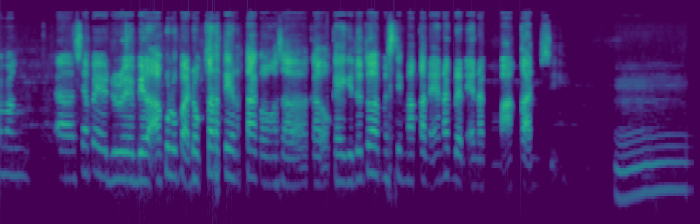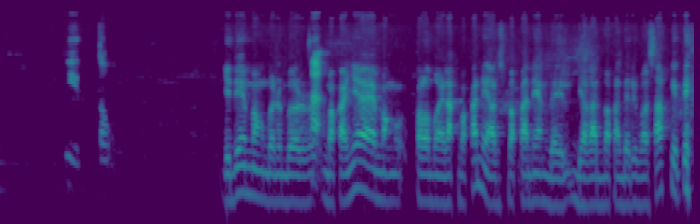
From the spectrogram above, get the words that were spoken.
memang eh, siapa ya dulu yang bilang, aku lupa dokter Tirta kalau nggak salah. Kalau kayak gitu tuh mesti makan enak dan enak makan sih. Hmm. Gitu. Jadi emang bener-bener Nah. makanya emang kalau mau enak makan ya harus makan yang dari, jangan makan dari rumah sakit ya.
